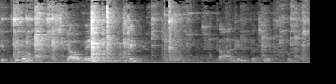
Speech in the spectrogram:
ఇప్పుడు స్టవ్ వేయించి తాలింపు చేసుకుంటాం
